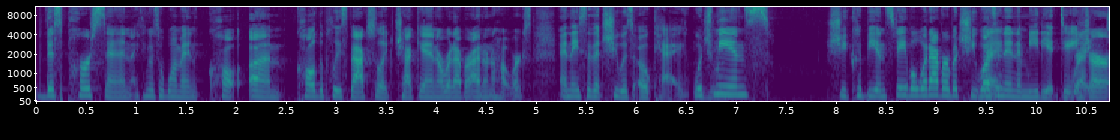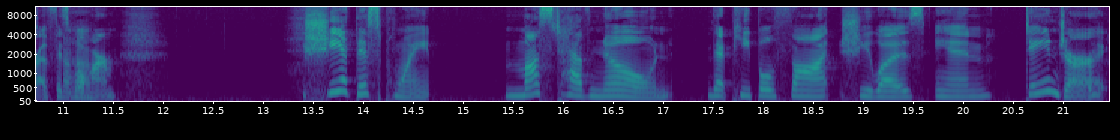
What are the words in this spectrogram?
this person, I think it was a woman, call, um, called the police back to like check in or whatever. I don't know how it works, and they said that she was okay, which means she could be unstable, whatever, but she wasn't Mm-hmm. Right. in immediate danger Right. of physical Uh-huh. harm. She at this point must have known that people thought she was in danger Right.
